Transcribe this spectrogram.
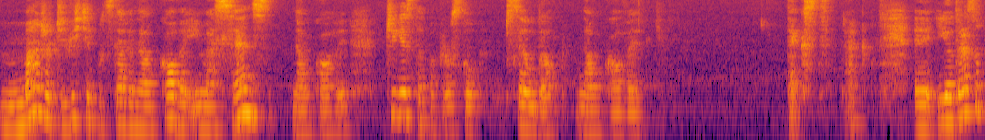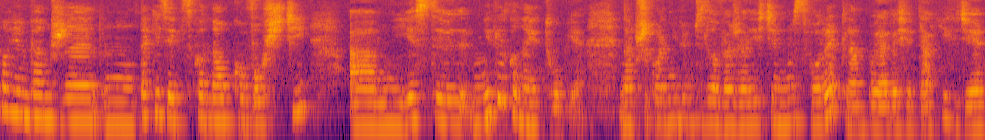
ma rzeczywiście podstawy naukowe i ma sens naukowy, czy jest to po prostu pseudonaukowy tekst. Tak? E, I od razu powiem Wam, że mm, takie zjawisko naukowości jest y, nie tylko na YouTubie. Na przykład, nie wiem czy zauważyliście, mnóstwo reklam pojawia się takich, gdzie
